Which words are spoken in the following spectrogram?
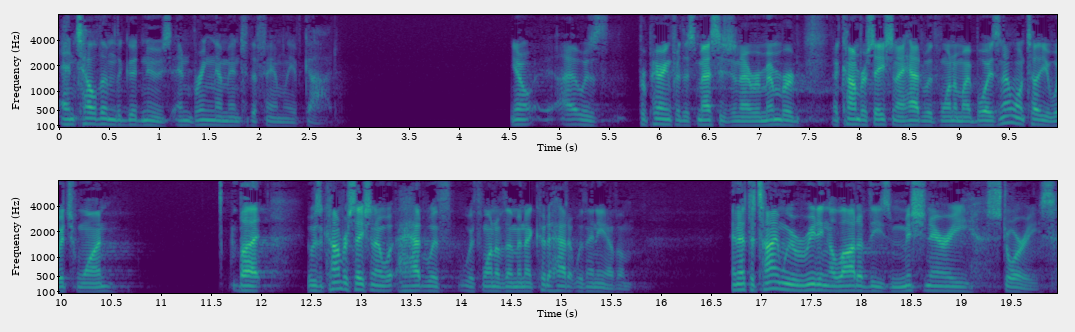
and tell them the good news and bring them into the family of God. You know, I was preparing for this message and I remembered a conversation I had with one of my boys, and I won't tell you which one, but it was a conversation I, w- I had with, with one of them, and I could have had it with any of them. And at the time, we were reading a lot of these missionary stories,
